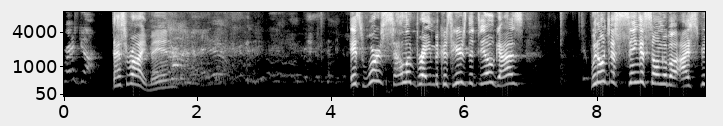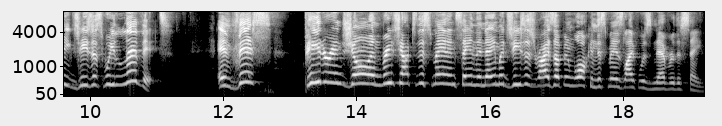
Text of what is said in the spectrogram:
Praise God. That's right, man. It's worth celebrating because here's the deal, guys. We don't just sing a song about I speak Jesus, we live it. And this, Peter and John reach out to this man and say, In the name of Jesus, rise up and walk. And this man's life was never the same.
